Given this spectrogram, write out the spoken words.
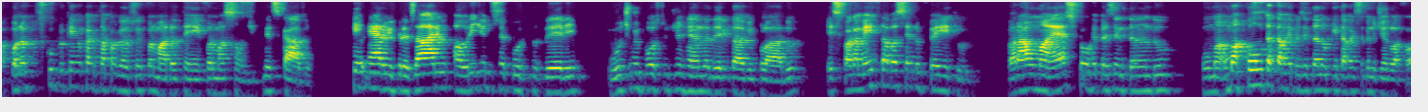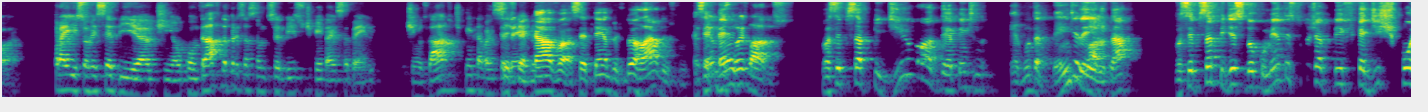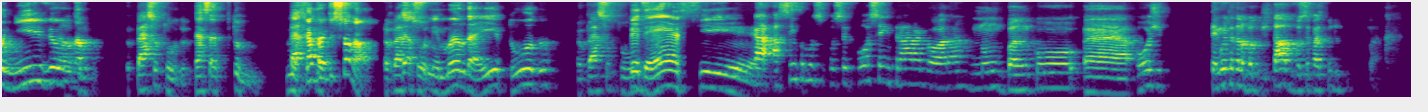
Quando eu descubro quem é o cara que está pagando, sou informado, eu tenho a informação de, nesse caso, quem era o empresário, a origem dos recursos dele, o último imposto de renda dele que estava vinculado. Esse pagamento estava sendo feito para uma escrow representando uma, uma conta que estava representando quem estava recebendo dinheiro lá fora. Para isso, eu recebia, eu tinha o contrato da prestação de serviço de quem está recebendo, eu tinha os dados de quem estava recebendo. Você checava, você tem dos dois lados? Você tem dos dois lados. Você precisa pedir ou, de repente, pergunta bem de lei, tá? Você precisa pedir esse documento, isso tudo já fica disponível. Não, na... Eu peço tudo. Peça tudo. Mercado peço tradicional. Eu peço, peço tudo. Me manda aí tudo. Eu peço tudo. PDF. Cara, assim como se você fosse entrar agora num banco. É, hoje tem muita no banco digital, você faz tudo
